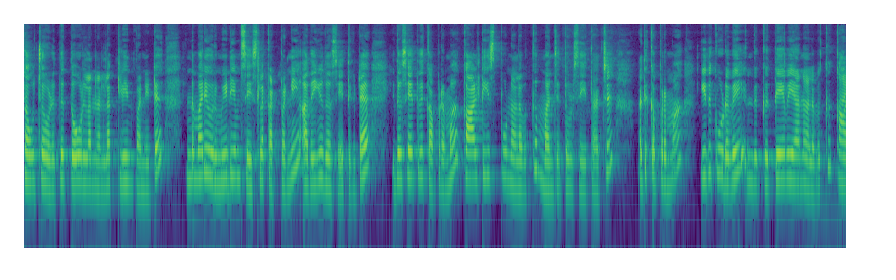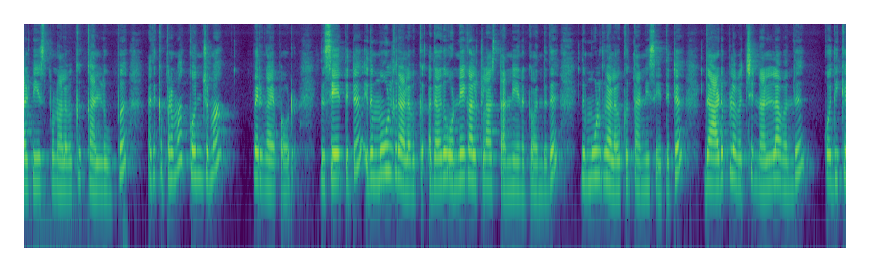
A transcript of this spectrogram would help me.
சவுச்சவ் எடுத்து தோல்லாம் நல்லா க்ளீன் பண்ணிவிட்டு இந்த மாதிரி ஒரு மீடியம் சைஸில் கட் பண்ணி அதையும் இதை சேர்த்துக்கிட்டேன். இதை சேர்த்ததுக்கப்புறமா கால் டீஸ்பூன் அளவுக்கு மஞ்சத்தூள் சேர்த்தாச்சு. அதுக்கப்புறமா இது கூடவே இதுக்கு தேவையான அளவுக்கு கால் டீஸ்பூன் அளவுக்கு கல் உப்பு அதுக்கப்புறமா கொஞ்சமாக பெருங்காய பவுட்ரு இது சேர்த்துட்டு இது மூழ்கிற அளவுக்கு அதாவது ஒன்றே கால் கிளாஸ் தண்ணி எனக்கு வந்தது. இது மூழ்கிற அளவுக்கு தண்ணி சேர்த்துட்டு இதை அடுப்பில் வச்சு நல்லா வந்து கொதிக்க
